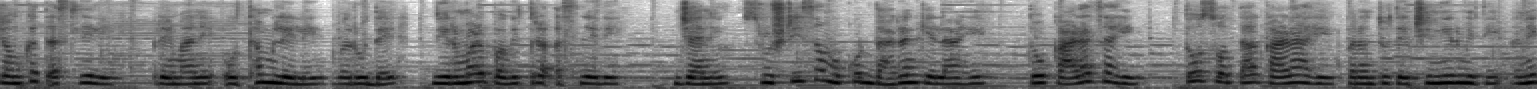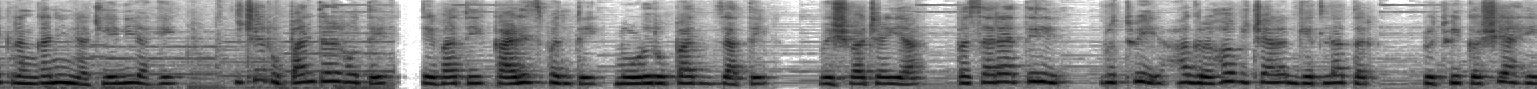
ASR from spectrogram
चमकत असलेले प्रेमाने ओथंबलेले व हृदय निर्मळ पवित्र असलेले. ज्याने सृष्टीचा मुकुट धारण केला आहे तो काळाच आहे तो स्वतः काळा आहे परंतु त्याची निर्मिती अनेक रंगांनी नटलेली आहे. तिचे रूपांतर होते तेव्हा ती काळीच बनते मूळ रूपात जाते. विश्वाच्या या पसाऱ्यातील पृथ्वी हा ग्रह विचारात घेतला तर पृथ्वी कशी आहे?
